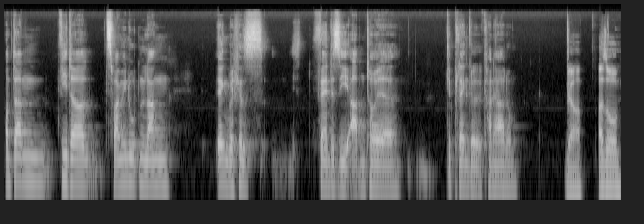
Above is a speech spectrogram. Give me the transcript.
Und dann wieder zwei Minuten lang irgendwelches Fantasy-Abenteuer, Geplänkel, keine Ahnung. Ja, also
